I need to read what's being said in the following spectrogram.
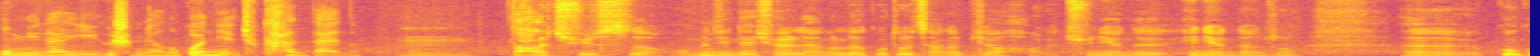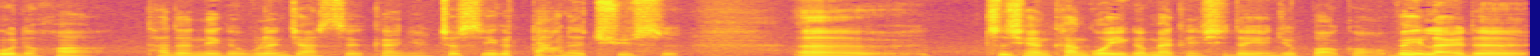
我们应该以一个什么样的观点去看待呢？嗯，大趋势啊，我们今天选了两个乐股都涨得比较好的。去年的一年当中，呃，Google 的话，它的那个无人驾驶这个概念，这是一个大的趋势，呃。之前看过一个麦肯锡的研究报告，未来的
